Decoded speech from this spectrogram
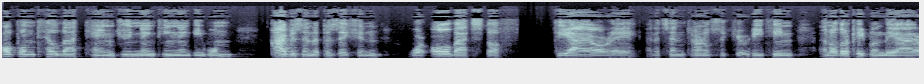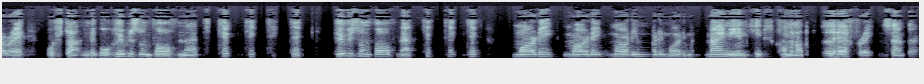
up until that time, June 1991, I was in a position where all that stuff the IRA and its internal security team and other people in the IRA were starting to go, who was involved in that? Tick, tick, tick, tick. Who was involved in that? Tick, tick, tick. Marty, Marty, Marty, Marty, Marty. My name keeps coming up left, right, and centre.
